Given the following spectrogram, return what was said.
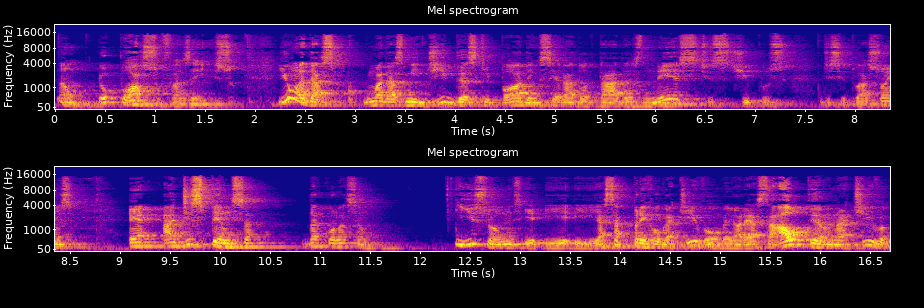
Não, eu posso fazer isso. E uma das, uma das medidas que podem ser adotadas nestes tipos de situações é a dispensa da colação. E isso é um, e, e, essa prerrogativa, ou melhor, essa alternativa,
